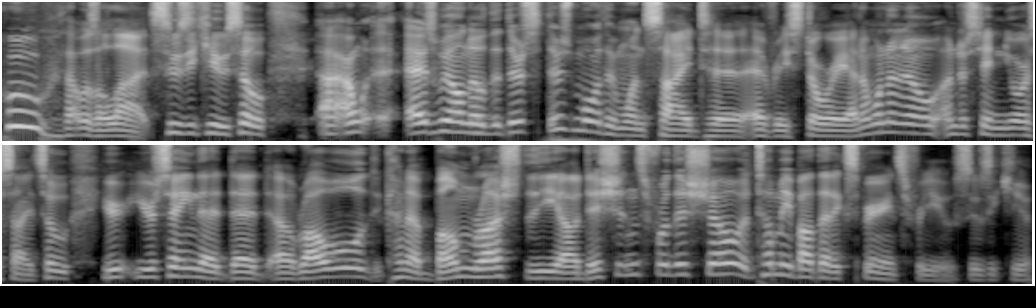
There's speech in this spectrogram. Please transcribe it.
Whew, that was a lot, Susie Q. So, uh, I, as we all know, that there's there's more than one side to every story, and I want to know understand your side. So, you're you're saying that that uh, Raul kind of bum rushed the auditions for this show. Tell me about that experience for you, Susie Q.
